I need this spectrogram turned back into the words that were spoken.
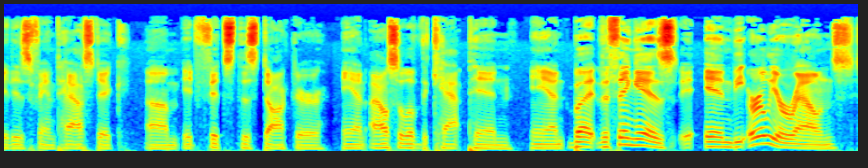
it is fantastic. Um, it fits this Doctor, and I also love the cat pin. And but the thing is, in the earlier rounds,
